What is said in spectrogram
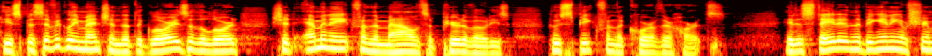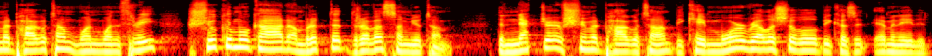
He specifically mentioned that the glories of the Lord should emanate from the mouths of pure devotees who speak from the core of their hearts. It is stated in the beginning of Srimad Bhagavatam 113, Shukamukad Amrita Drava Samyutam. The nectar of Srimad Bhagavatam became more relishable because it emanated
